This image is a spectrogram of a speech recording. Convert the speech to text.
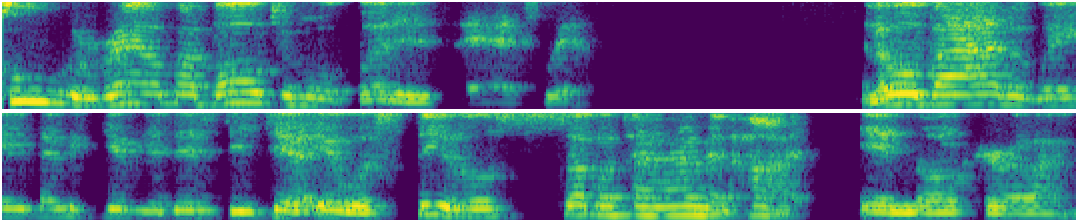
cool around my Baltimore buddies as well. And oh, by the way, let me give you this detail. It was still summertime and hot in North Carolina.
